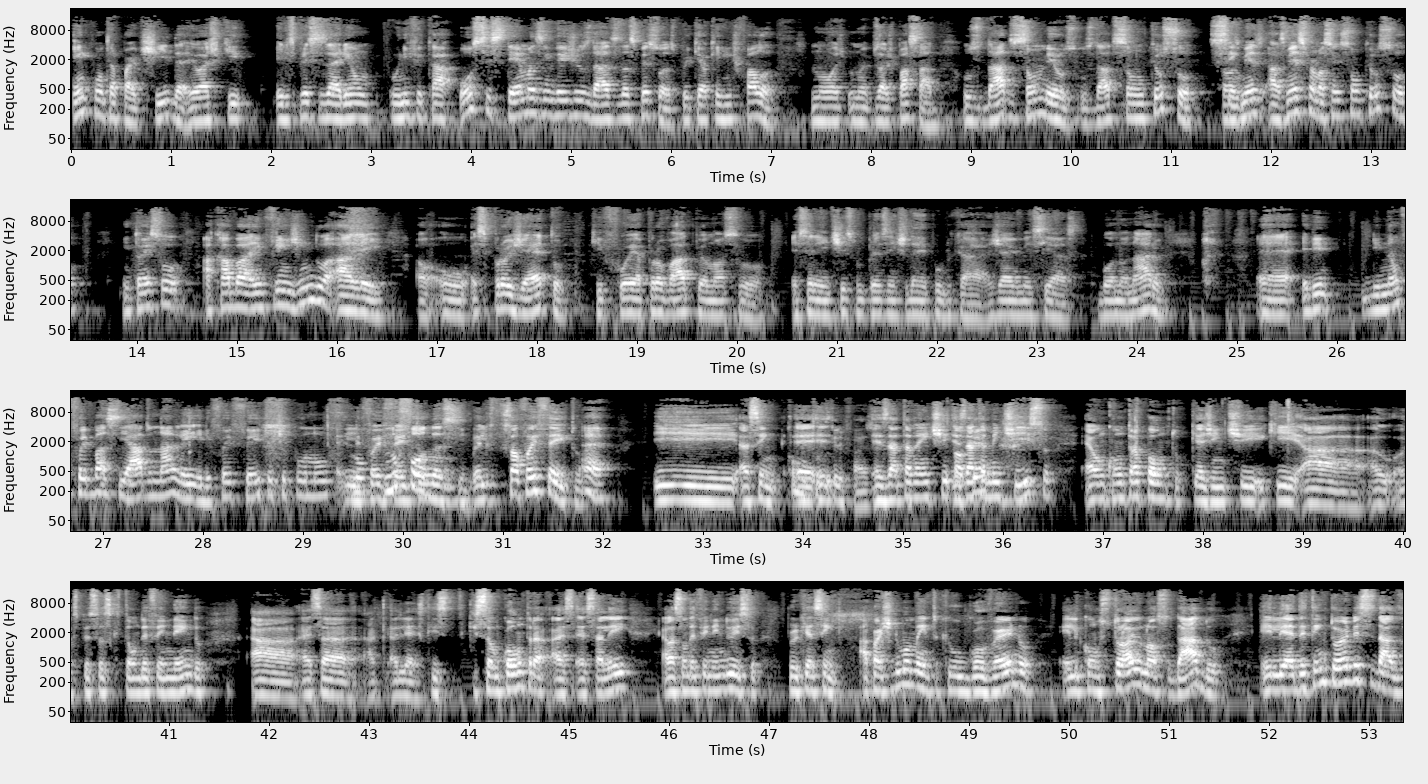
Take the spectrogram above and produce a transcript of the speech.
em contrapartida, eu acho que eles precisariam unificar os sistemas em vez de os dados das pessoas, porque é o que a gente falou no, no episódio passado. Os dados são meus, os dados são o que eu sou. As, minhas, as minhas informações são o que eu sou. Então isso acaba infringindo a lei. O, esse projeto que foi aprovado pelo nosso excelentíssimo presidente da República, Jair Messias Bononaro, é, ele, ele não foi baseado na lei, ele foi feito tipo no, Ele no, foi no feito. foda-se. Ele só foi feito. É, E assim, Como é, tudo que ele faz, né? exatamente, Tá ok? exatamente isso é um contraponto que a gente, que a, a- as pessoas que estão defendendo a, essa, a- aliás, que, que são contra as- essa lei, elas estão defendendo isso, porque assim, a partir do momento que o governo ele constrói o nosso dado, ele é detentor desses dados,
